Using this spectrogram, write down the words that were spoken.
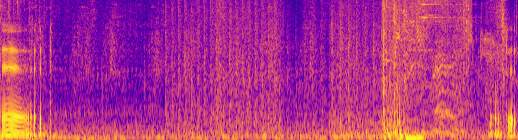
Dead. Killed it.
